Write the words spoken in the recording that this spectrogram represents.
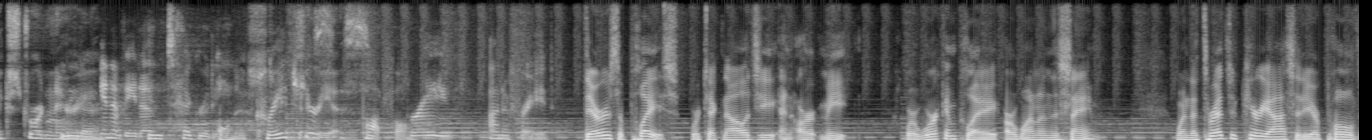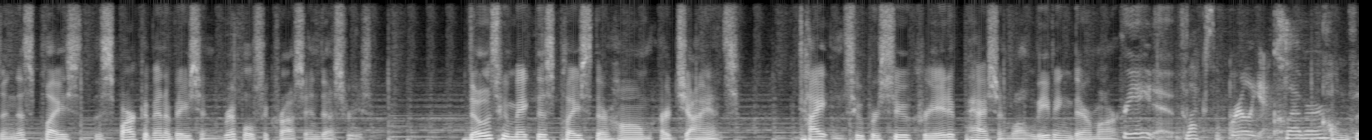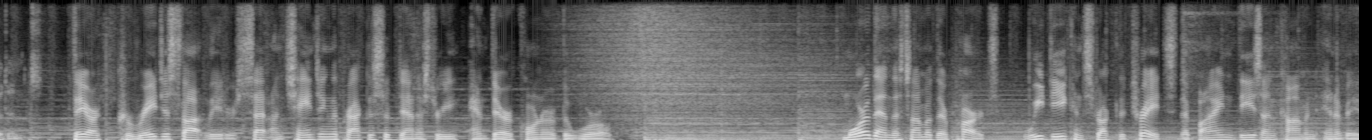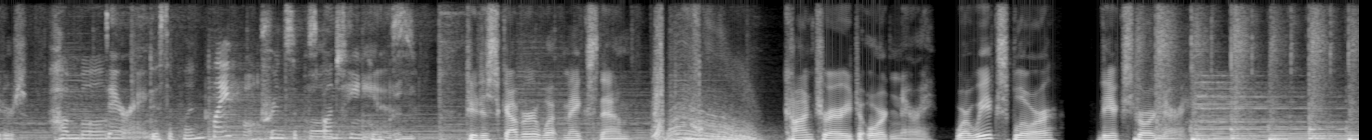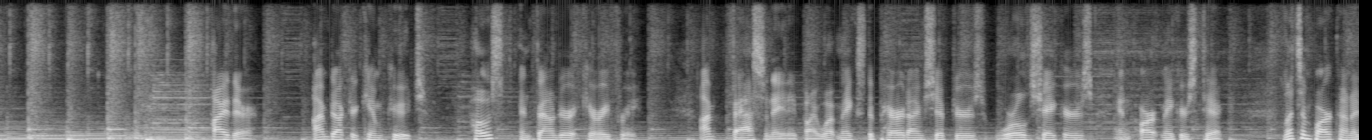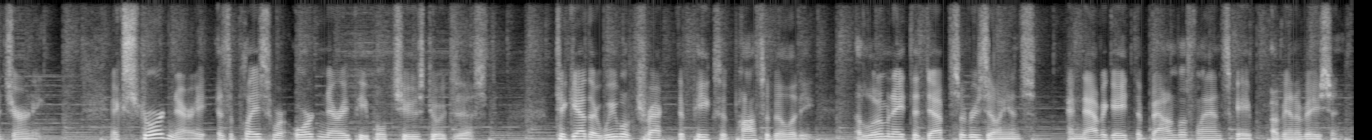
extraordinary, Leader. innovative, integrity, honest, courageous, curious, thoughtful, brave, unafraid. There is a place where technology and art meet, where work and play are one and the same. When the threads of curiosity are pulled in this place, the spark of innovation ripples across industries. Those who make this place their home are giants, titans who pursue creative passion while leaving their mark. creative, flexible, brilliant, clever, confident, They are courageous thought leaders set on changing the practice of dentistry and their corner of the world. More than the sum of their parts, we deconstruct the traits that bind these uncommon innovators humble, daring, disciplined, playful, principled, spontaneous, open, to discover what makes them contrary to ordinary, where we explore the extraordinary. Hi there, I'm Dr. Kim Kutsch, host and founder at CariFree. I'm fascinated by what makes the paradigm shifters, world shakers, and art makers tick. Let's embark on a journey. Extraordinary is a place where ordinary people choose to exist. Together, we will trek the peaks of possibility, illuminate the depths of resilience, and navigate the boundless landscape of innovation.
